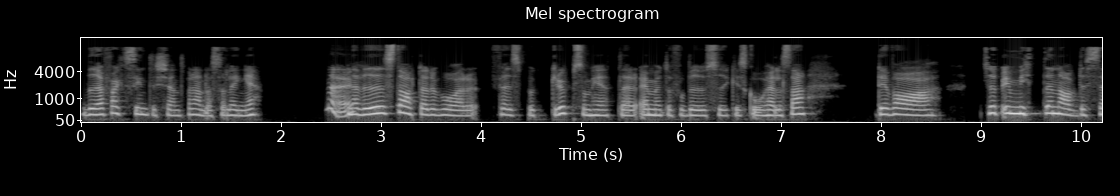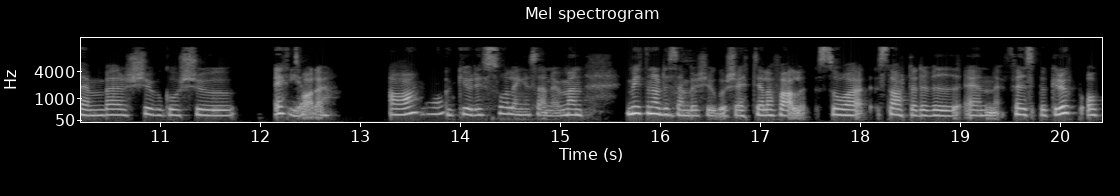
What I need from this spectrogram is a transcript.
vi har faktiskt inte känt varandra så länge. Nej. När vi startade vår Facebookgrupp som heter Emetofobi och psykisk ohälsa, det var typ i mitten av december 2021 ja. var det. Ja, ja. Och gud det är så länge sedan nu, men mitten av december 2021 i alla fall så startade vi en Facebookgrupp och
